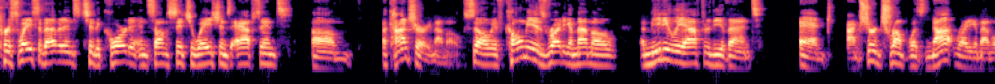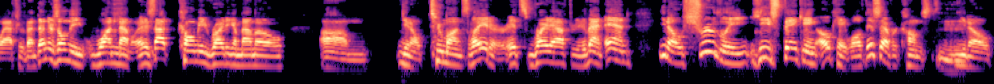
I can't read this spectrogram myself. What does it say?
persuasive evidence to the court in some situations absent um, a contrary memo. So if Comey is writing a memo immediately after the event, and I'm sure Trump was not writing a memo after the event, then there's only one memo. And it's not Comey writing a memo, um, you know, two months later. It's right after the event. And, you know, shrewdly, he's thinking, okay, well, if this ever comes, mm-hmm. you know,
